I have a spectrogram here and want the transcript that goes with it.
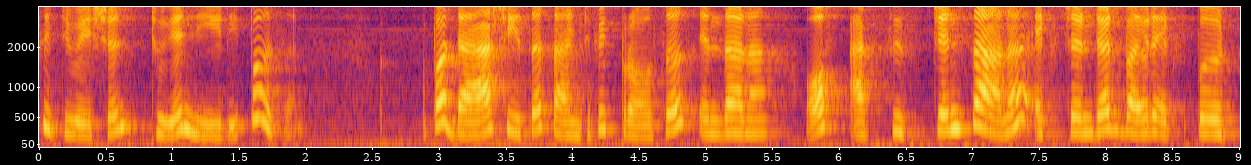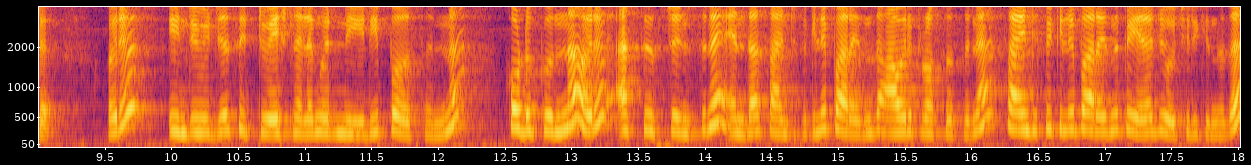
situation to a needy person അപ്പോൾ dash is a scientific process എന്താണ്? ഓഫ് അസിസ്റ്റൻസ് ആണ് എക്സ്റ്റെൻഡഡ് ബൈ ഒരു എക്സ്പേർട്ട് ഒരു ഇൻഡിവിജ്വൽ സിറ്റുവേഷൻ അല്ലെങ്കിൽ ഒരു നീഡി പേഴ്സണിന് കൊടുക്കുന്ന ഒരു അസിസ്റ്റൻസിന് എന്താ സയന്റിഫിക്കലി പറയുന്നത്? ആ ഒരു പ്രോസസ്സിന് സയന്റിഫിക്കലി പറയുന്ന പേരാണ് ചോദിച്ചിരിക്കുന്നത്.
